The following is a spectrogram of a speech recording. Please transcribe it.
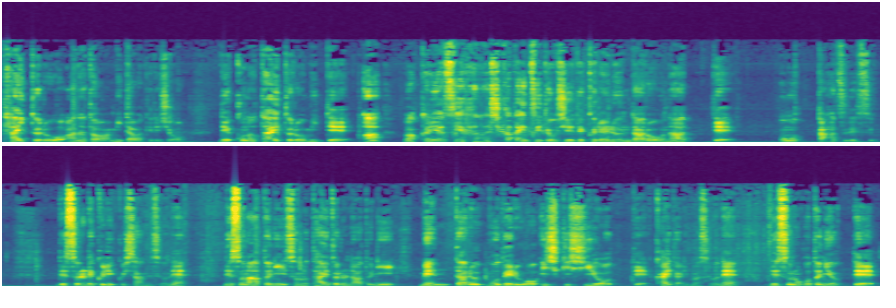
タイトルをあなたは見たわけでしょ？で、このタイトルを見て、あ、分かりやすい話し方について教えてくれるんだろうなって思ったはずですよ。で、それでクリックしたんですよね。で、その後に、そのタイトルの後に、メンタルモデルを意識しようって書いてありますよね。で、そのことによって、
